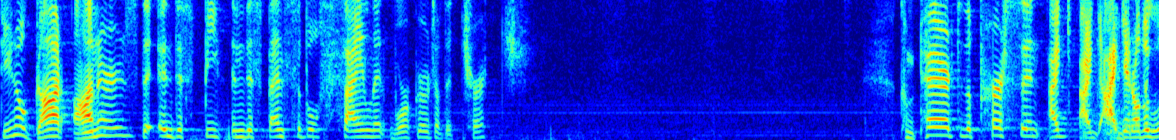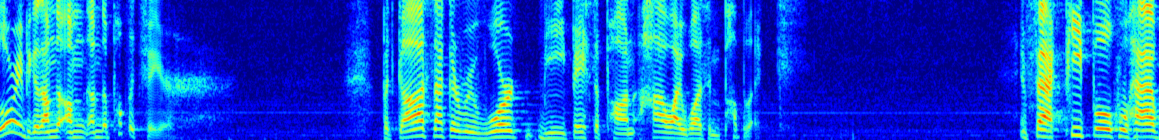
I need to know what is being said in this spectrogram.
Do you know God honors the indispensable silent workers of the church? Compared to the person, I, I, I get all the glory because I'm the, I'm, I'm the public figure. But God's not going to reward me based upon how I was in public. In fact, people who have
